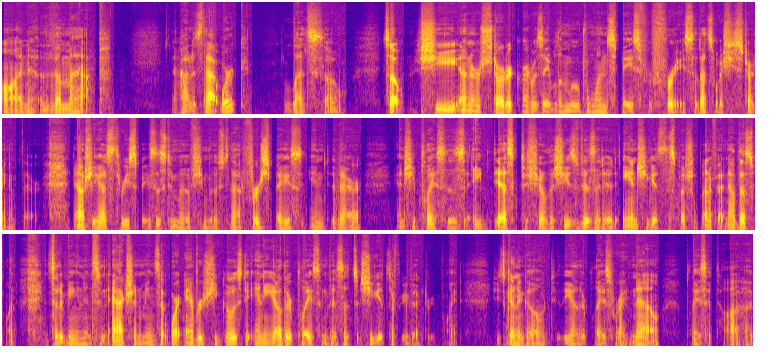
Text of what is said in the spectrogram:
on the map. How does that work? Let's go. So she, on her starter card, was able to move one space for free, so that's why she's starting up there. Now she has three spaces to move. She moves to that first space, into there, and she places a disc to show that she's visited, and she gets the special benefit. Now this one, instead of being an instant action, means that wherever she goes to any other place and visits, she gets a free victory point. She's going to go to the other place right now, place a, a,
